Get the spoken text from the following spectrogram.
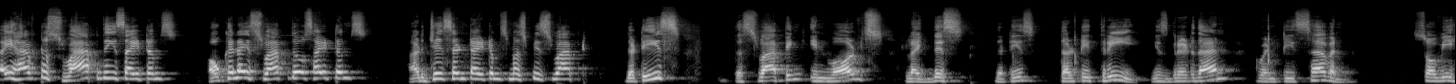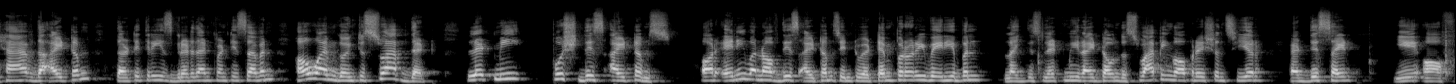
I have to swap these items. How can I swap those items? Adjacent items must be swapped. That is, the swapping involves like this. That is, 33 is greater than 27. So we have the item 33 is greater than 27. How I'm going to swap that? Let me push these items or any one of these items into a temporary variable like this. Let me write down the swapping operations here at this side. A of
